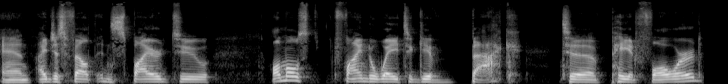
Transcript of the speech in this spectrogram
And I just felt inspired to almost find a way to give back, to pay it forward,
